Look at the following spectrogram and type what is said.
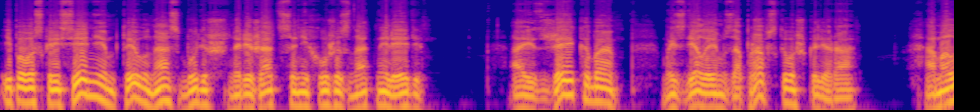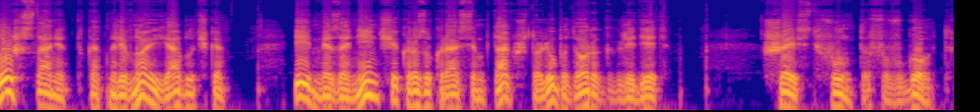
и по воскресеньям ты у нас будешь наряжаться не хуже знатной леди, а из Джейкоба мы сделаем заправского шкалера, а малыш станет, как наливное яблочко, и мезонинчик разукрасим так, что любо-дорого глядеть. Шесть фунтов в год.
